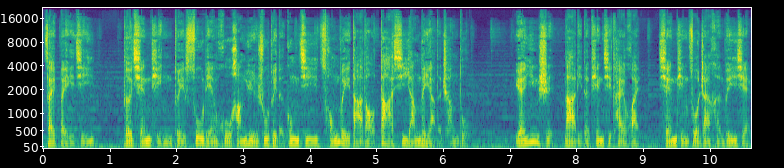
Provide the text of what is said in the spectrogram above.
在北极，德潜艇对苏联护航运输队的攻击从未达到大西洋那样的程度，原因是那里的天气太坏，潜艇作战很危险，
